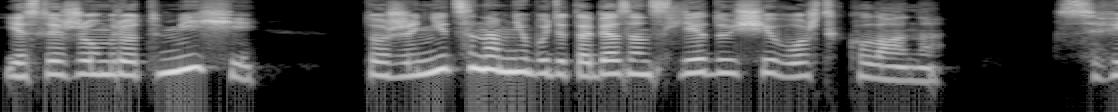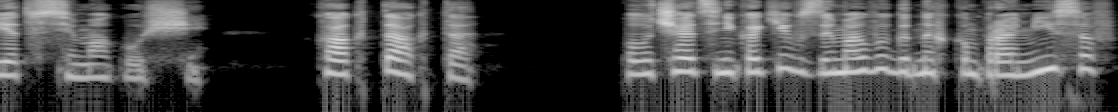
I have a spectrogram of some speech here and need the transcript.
Если же умрет Михи, то жениться нам не будет обязан следующий вождь клана. Свет всемогущий. Как так-то? Получается, никаких взаимовыгодных компромиссов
